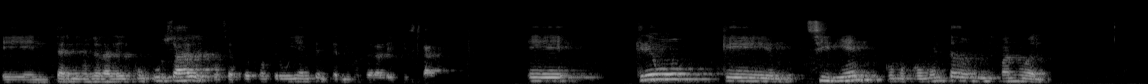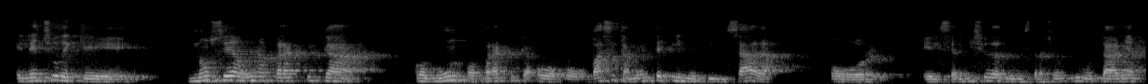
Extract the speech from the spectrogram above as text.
en términos de la ley concursal, el concepto de contribuyente en términos de la ley fiscal. Eh, creo que si bien, como comenta don Luis Manuel, el hecho de que no sea una práctica común o práctica o, básicamente inutilizada por el Servicio de Administración Tributaria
